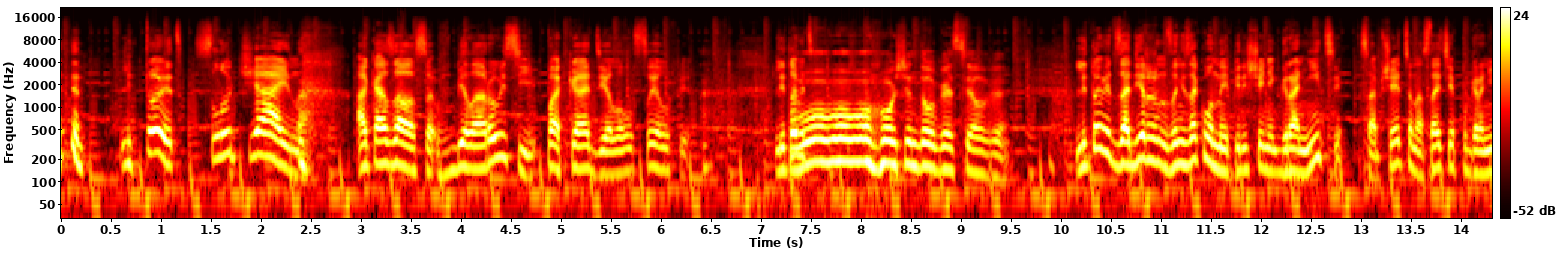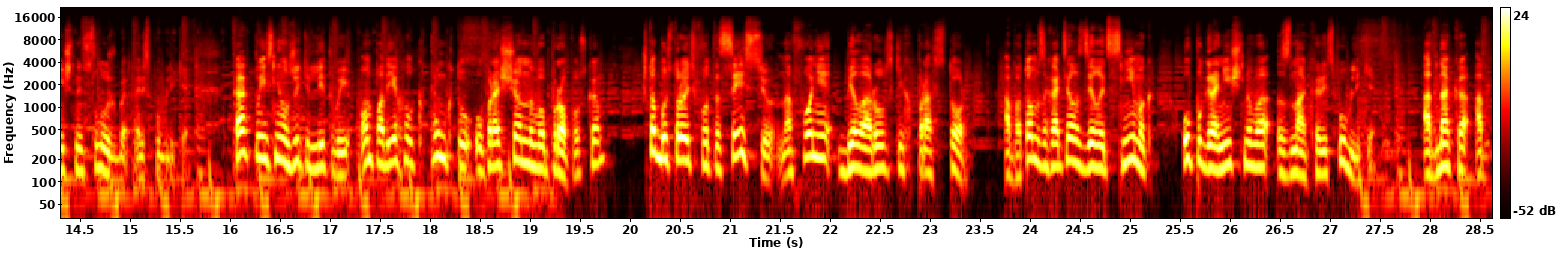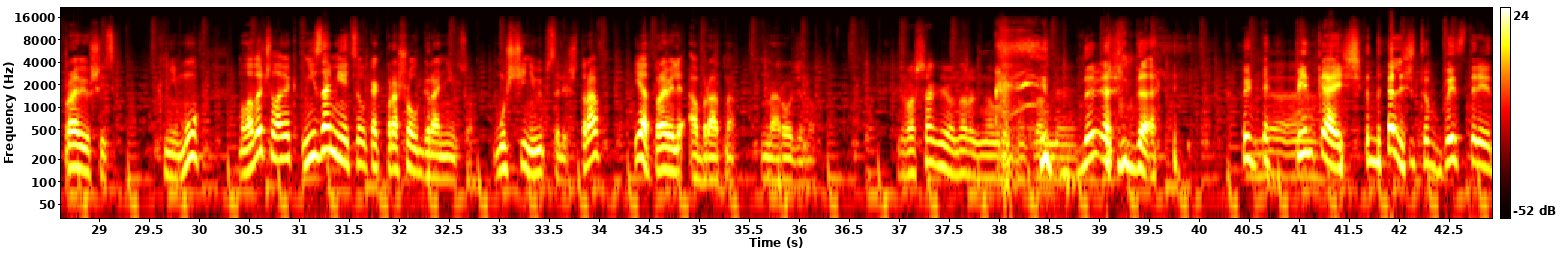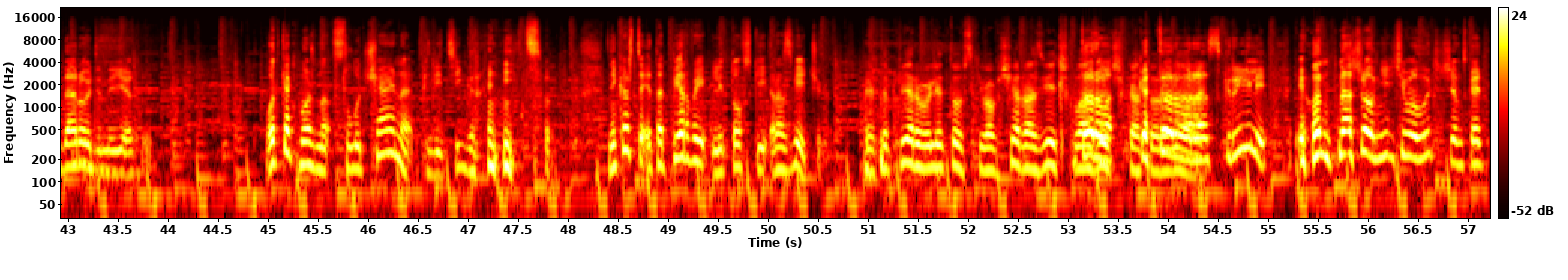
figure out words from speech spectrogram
Литовец случайно оказался в Белоруссии, пока делал селфи. Литовец Во-во-во, очень долгое селфи. Литовец задержан за незаконное пересечение границы, сообщается на сайте пограничной службы республики. Как пояснил житель Литвы, он подъехал к пункту упрощенного пропуска, чтобы устроить фотосессию на фоне белорусских простор, а потом захотел сделать снимок у пограничного знака республики. Однако, отправившись к нему, молодой человек не заметил, как прошел границу. Мужчине выписали штраф и отправили обратно на родину. Два шага его на родину обратно отправляет. Наверное, да. Пинка еще дали, чтобы быстрее до родины ехал. Вот как можно случайно перейти границу? Мне кажется, это первый литовский разведчик, Это первый литовский вообще разведчик, которого, который... которого да. раскрыли, и он не нашел ничего лучше, чем сказать,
